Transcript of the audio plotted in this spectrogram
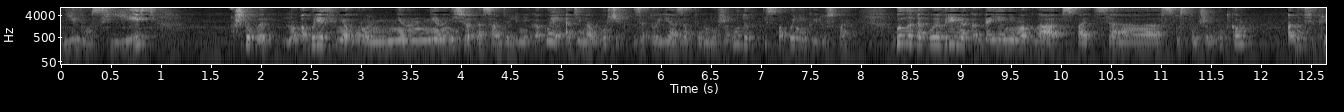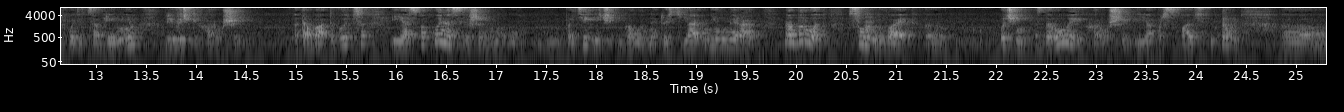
его съесть, чтобы, ну, огурец мне урон не, не нанесет на самом деле никакой, один огурчик, зато я запомню желудок и спокойненько иду спать. Было такое время, когда я не могла спать с, с пустым желудком, оно все приходит со временем, привычки хорошие отрабатываются, и я спокойно совершенно могу пойти лечь голодная. То есть я не умираю. Наоборот, сон бывает э, очень здоровый, хороший, и я просыпаюсь утром э,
